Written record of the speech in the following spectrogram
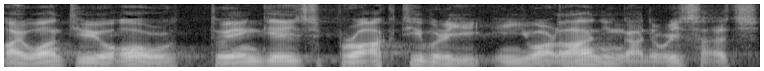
I want you all to engage proactively in your learning and research,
